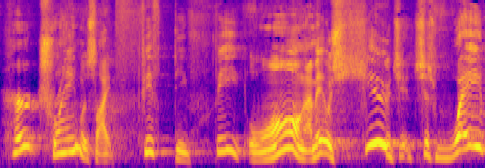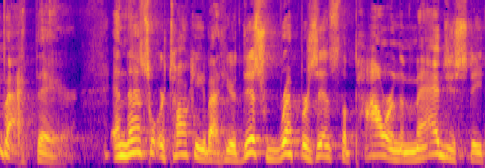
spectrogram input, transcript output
Her train was like 50 feet long. I mean, it was huge. It's just way back there. And that's what we're talking about here. This represents the power and the majesty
